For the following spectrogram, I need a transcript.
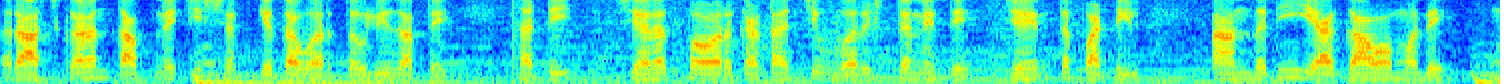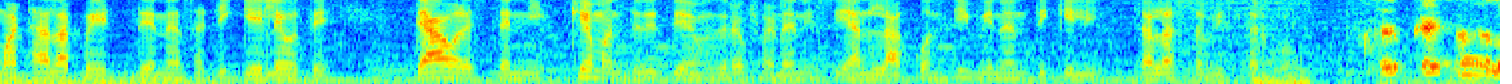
राजकारण तापण्याची शक्यता वर्तवली जाते. साठी शरद पवार गटाचे वरिष्ठ नेते जयंत पाटील नांदणी या गावामध्ये मठाला भेट देण्यासाठी गेले होते. त्यावेळेस त्यांनी मुख्यमंत्री देवेंद्र फडणवीस यांना कोणती विनंती केली? चला सविस्तर पाहू. साहेब काय सांगाल?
